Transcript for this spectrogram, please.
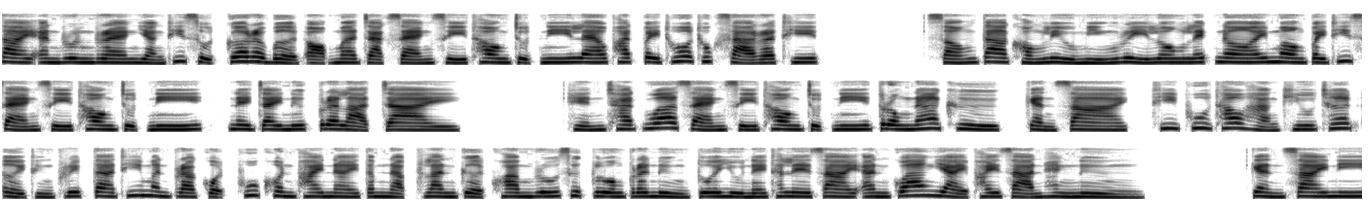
ทรายอันรุนแรงอย่างที่สุดก็ระเบิดออกมาจากแสงสีทองจุดนี้แล้วพัดไปทั่วทุกสารทิศ สองตาของหลิวหมิงหรีลงเล็กน้อยมองไปที่แสงสีทองจุดนี้ ในใจนึกประหลาดใจ เห็นชัดว่าแสงสีทองจุดนี้ตรงหน้าคือ แก่นทราย ที่ผู้เท่าหางคิ้วเชิดเอ่ยถึงพริบตาที่มันปรากฏผู้คนภายในตำหนักพลันเกิดความรู้สึกกลวงประหนึ่งตัวอยู่ในทะเลทรายอันกว้างใหญ่ไพศาลแห่งหนึ่งแก่นทรายนี้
